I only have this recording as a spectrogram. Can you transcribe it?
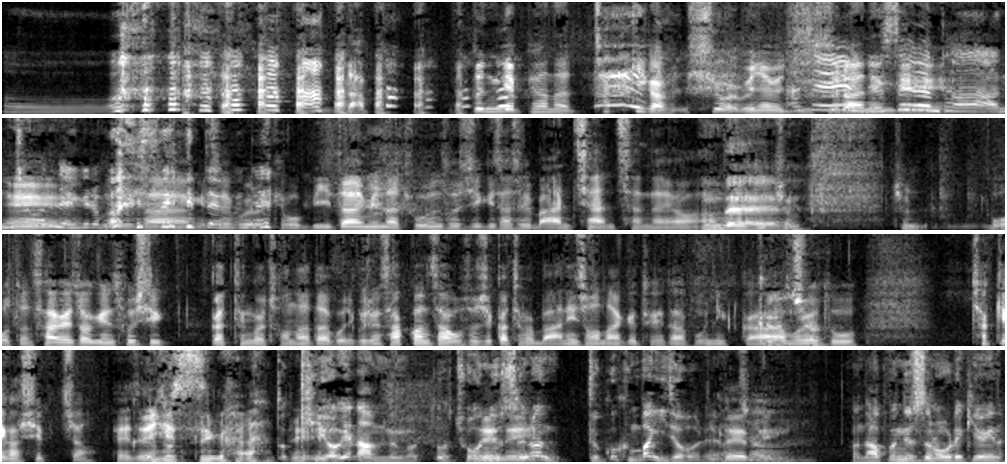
어... 나쁜 게 편한 찾기가 쉬워요. 왜냐하면 뉴스라는 뉴스는 게 다안 좋은 예, 얘기를 많이 항상 쓰기 이제 뭐 때문에. 이렇게 뭐 미담이나 좋은 소식이 사실 많지 않잖아요. 아무래도 네. 좀 좀 뭐 어떤 사회적인 소식 같은 걸 전하다 보니 그중 사건 사고 소식 같은 걸 많이 전하게 되다 보니까 그렇죠. 아무래도 찾기가 쉽죠. bad news가 또 네. 기억에 남는 것도 좋은 네네. 뉴스는 듣고 금방 잊어버려요. 네, 그렇죠. 네. 어, 나쁜 뉴스는 오래 기억에 나.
